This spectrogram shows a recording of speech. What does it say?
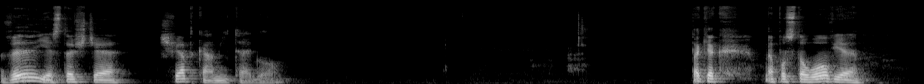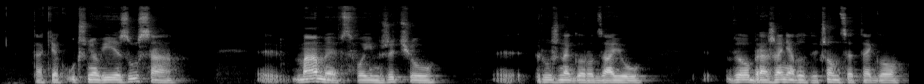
Wy jesteście świadkami tego. Tak jak apostołowie, tak jak uczniowie Jezusa, y, mamy w swoim życiu y, różnego rodzaju wyobrażenia dotyczące tego,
